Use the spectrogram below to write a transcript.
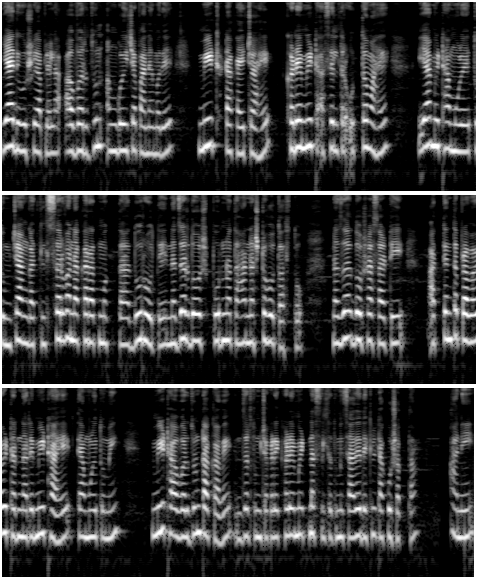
या दिवशी आपल्याला आवर्जून आंघोळीच्या पाण्यामध्ये मीठ टाकायचे आहे. खडे मीठ असेल तर उत्तम आहे. या मिठामुळे तुमच्या अंगातील सर्व नकारात्मकता दूर होते. नजरदोष पूर्णतः नष्ट होत असतो. नजर दोषासाठी अत्यंत प्रभावी ठरणारे मीठ आहे. त्यामुळे तुम्ही मीठ आवर्जून टाकावे. जर तुमच्याकडे खडे मीठ नसेल तर तुम्ही साधे देखील टाकू शकता. आणि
